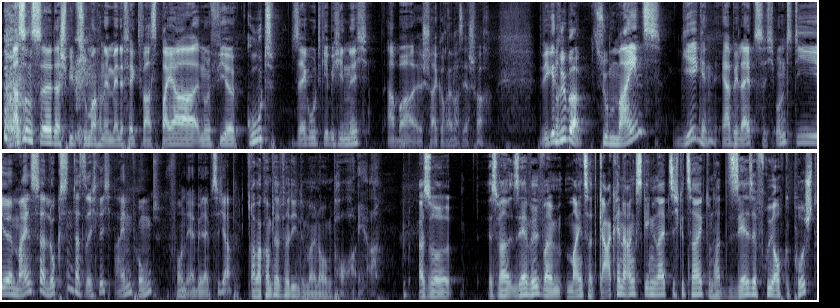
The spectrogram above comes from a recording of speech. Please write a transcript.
Lass uns äh, das Spiel zumachen. Im Endeffekt war es Bayer 04 gut. Sehr gut gebe ich Ihnen nicht. Aber äh, Schalke auch einfach sehr schwach. Wir gehen rüber zu Mainz gegen RB Leipzig. Und die Mainzer luchsen tatsächlich einen Punkt von RB Leipzig ab. Aber komplett verdient in meinen Augen. Boah, ja. Also, es war sehr wild, weil Mainz hat gar keine Angst gegen Leipzig gezeigt und hat sehr, sehr früh auch gepusht.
